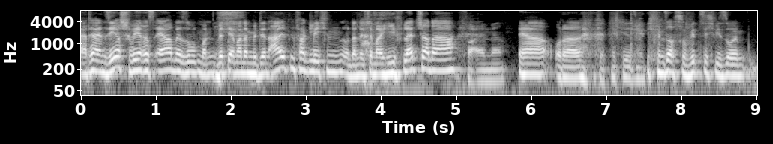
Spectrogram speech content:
Er hatte ein sehr schweres Erbe, so man wird ja immer dann mit den Alten verglichen und dann ist immer Heath Ledger da. Vor allem, ja. Ja, oder ich finde es auch so witzig, wie so, im,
